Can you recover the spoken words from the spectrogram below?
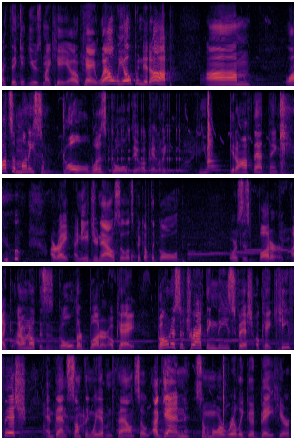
I think it used my key. Okay, well, we opened it up. Um, lots of money, some gold. What does gold do? Okay, let me... Can you get off that? Thank you. All right, I need you now, so let's pick up the gold. Or is this butter? I, I don't know if this is gold or butter. Okay, bonus attracting these fish. Okay, key fish, and then something we haven't found. So, again, some more really good bait here.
